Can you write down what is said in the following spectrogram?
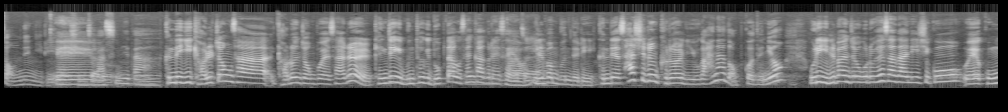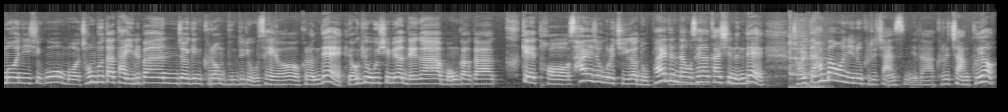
수 없는 일이에요. 네, 진짜로. 맞습니다. 음. 근데 이 결정사 결혼정보회사를 굉장히 문턱이 높다고 생각을 하세요. 맞아요. 일반 분들이. 근데 사실은 그럴 이유가 하나도 없거든요. 우리 일반적으로 회사 다니시고 왜 공무원이시고 뭐 전부 다 다 일반적인 그런 분들이 오세요. 그런데 여기 오시면 내가 뭔가가 크게 더 사회적으로 지위가 높아야 된다고 생각하시는데 절대 한방원이는 그렇지 않습니다. 그렇지 않고요.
